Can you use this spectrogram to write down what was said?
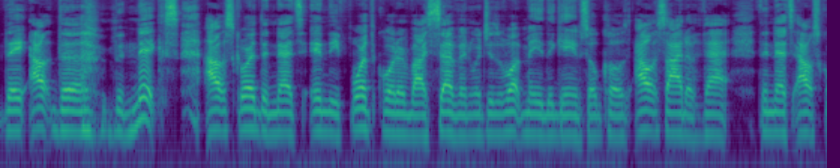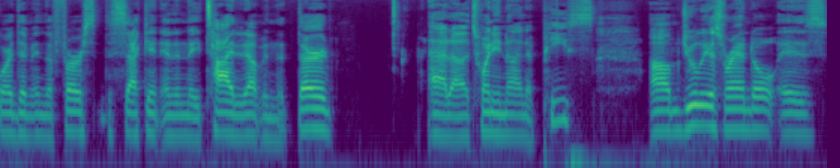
They out the the Knicks outscored the Nets in the fourth quarter by seven, which is what made the game so close. Outside of that, the Nets outscored them in the first, the second, and then they tied it up in the third at uh 29 apiece. Um, Julius Randle is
